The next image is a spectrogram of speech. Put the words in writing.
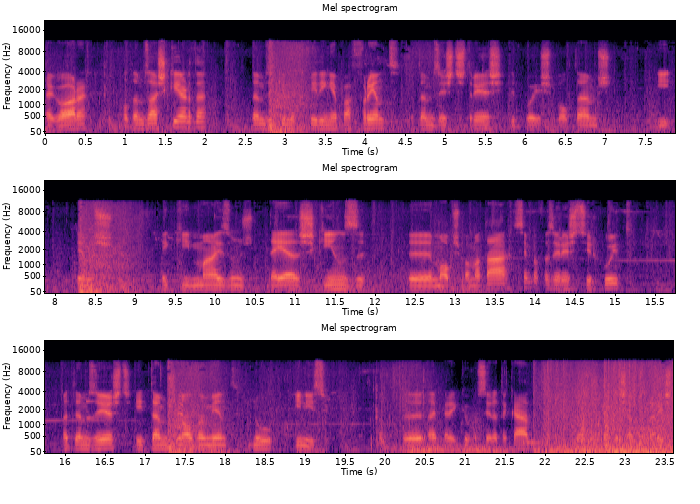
agora. Voltamos à esquerda, damos aqui uma corridinha para a frente, botamos estes três e depois voltamos e temos aqui mais uns 10, 15 uh, mobs para matar, sempre a fazer este circuito, matamos este e estamos novamente no início. Pronto, uh, ai, espera aí que eu vou ser atacado, então vou deixar de mostrar isto.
